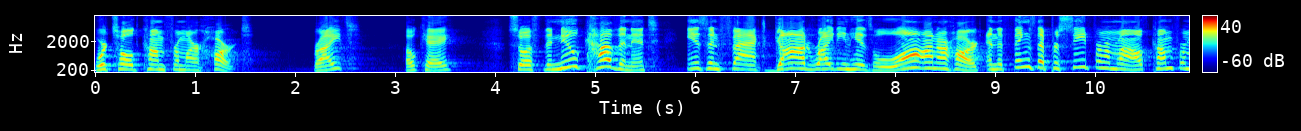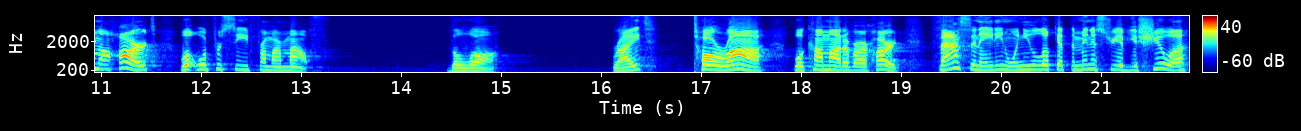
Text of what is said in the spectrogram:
we're told, come from our heart. Right? Okay. So if the new covenant is in fact God writing his law on our heart, and the things that proceed from our mouth come from the heart, what will proceed from our mouth? The law. Right? Torah will come out of our heart. Fascinating when you look at the ministry of Yeshua,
